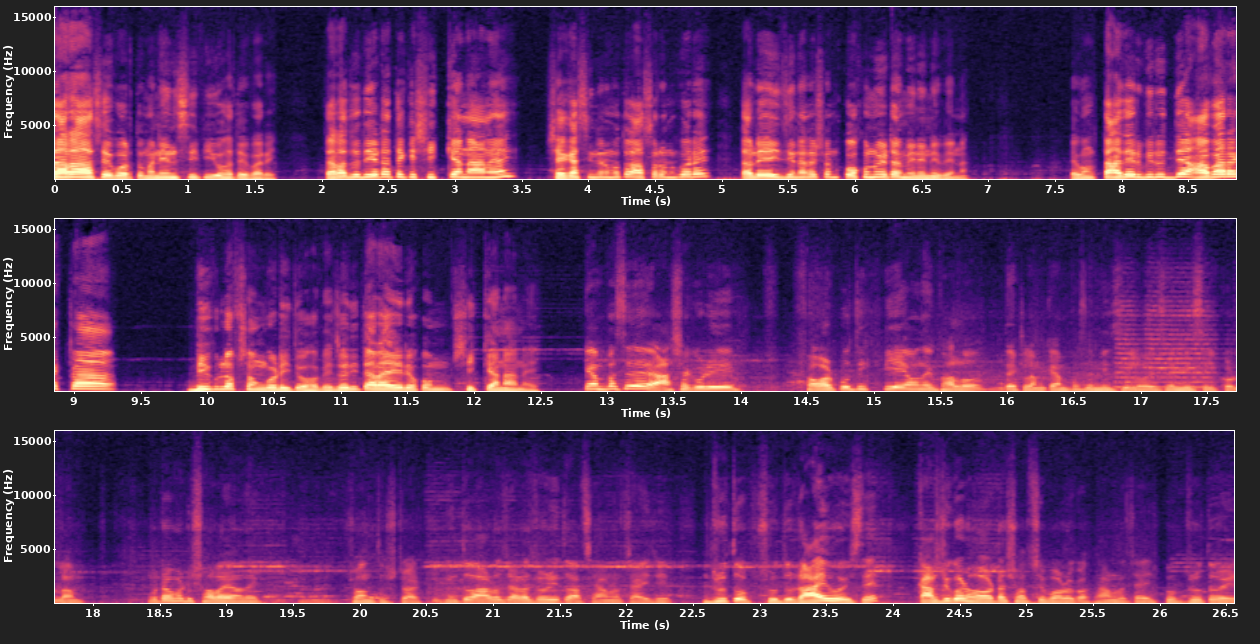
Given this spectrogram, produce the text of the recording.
যারা আছে বর্তমানে এনসিপিও হতে পারে। তারা যদি এটা থেকে শিক্ষা না নেয়, শেখ হাসিনার মতো আচরণ করে, তাহলে এই জেনারেশন কখনো এটা মেনে নেবে না। এবং তাদের বিরুদ্ধে আবার একটা বিপ্লব সংগঠিত হবে, যদি তারা এরকম শিক্ষা না নেয়। ক্যাম্পাসে আশা করি সবার প্রতিক্রিয়া অনেক ভালো। দেখলাম ক্যাম্পাসে মিছিল হয়েছে, মিছিল করলাম। মোটামুটি সবাই অনেক সন্তুষ্ট আর কি। কিন্তু আরও যারা জড়িত আছে, আমরা চাই যে দ্রুত শুধু রায় হয়েছে, কার্যকর হওয়াটা সবচেয়ে বড় কথা। আমরা চাই খুব দ্রুত এই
